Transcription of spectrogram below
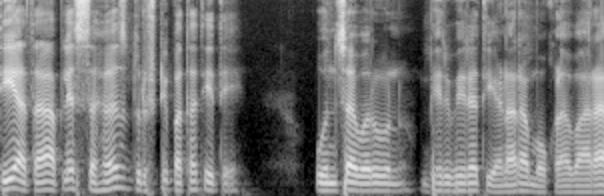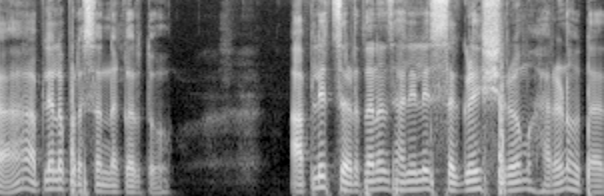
ती आता आपल्या सहज दृष्टीपथात येते. उंचावरून भिरभिरत येणारा मोकळा वारा आपल्याला प्रसन्न करतो. आपले चढताना झालेले सगळे श्रम हरण होतात.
